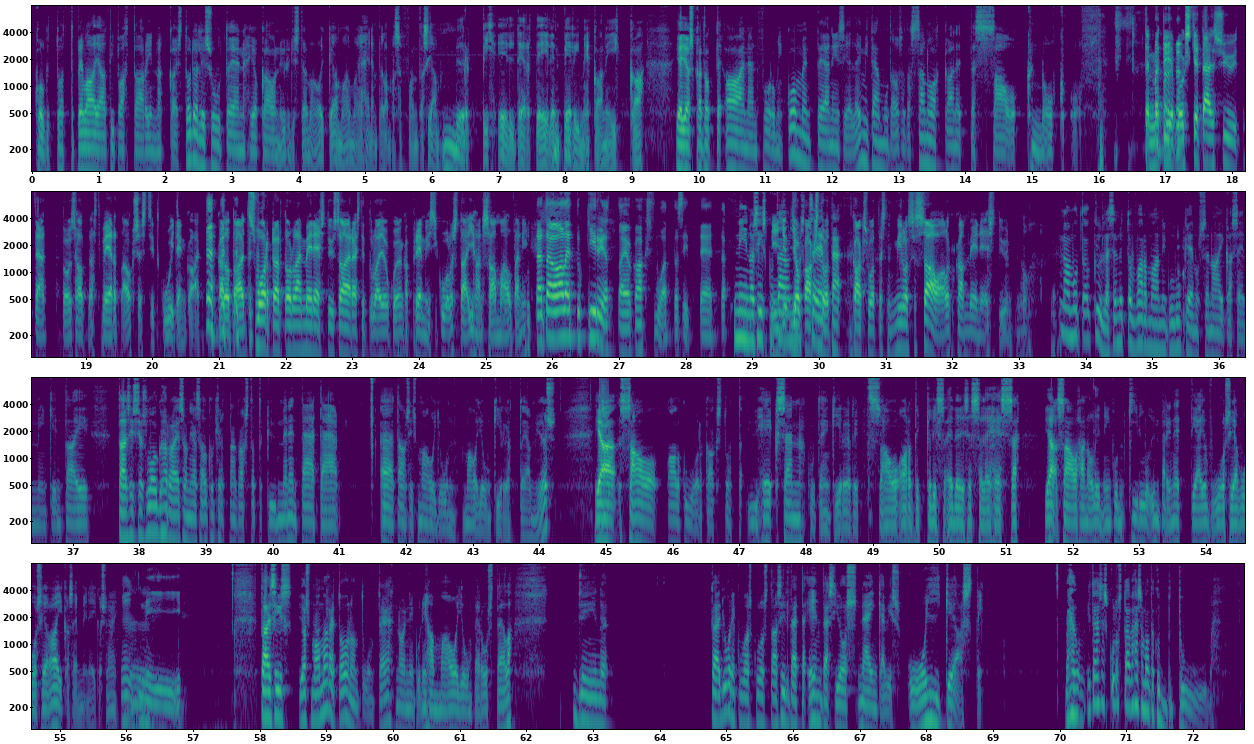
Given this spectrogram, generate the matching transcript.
30 000 pelaajaa tipahtaa rinnakkaistodellisuuteen, joka on yhdistelmä oikea maailma ja heidän pelaamansa fantasia mörppi Elder Teilen pelimekaniikkaa. Ja jos katsotte ANN-foorumin kommentteja, niin siellä ei mitään muuta osata sanoakaan, että Sao knock off. En mä tiedä, voiko ketään syyttää toisaalta tästä vertauksesta sitten kuitenkaan. Että katsotaan, että Sword Art Online menestyy sairaasti, tulee joku, jonka premissi kuulostaa ihan samalta. Niin... Tätä on alettu kirjoittaa jo kaksi vuotta sitten. Että... Niin, no siis kun niin, tämä on jo just 2000, se, että... kaksi vuotta sitten, milloin se saa alkokaan menestyä? No. No, mutta kyllä se nyt on varmaan niin kuin lukenut sen aikaisemminkin. Tai, tai siis jos Log Horizon ja se alkoi kirjoittaa 2010, tämä, tämä Tämä on siis Maojuun, Maojuun kirjoittaja myös. Ja Sao alkuvuonna 2009, kuten kirjoitit Sao-artikkelissa edellisessä lehdessä. Ja Saohan oli niin kuin killu ympäri nettiä jo vuosia vuosia aikaisemmin, eikös näin? Mm, niin. Tai siis, jos Mamare Tonon tuntee, noin niin kuin ihan Maojuun perusteella, niin tämä juonikuvaus kuulostaa siltä, että entäs jos näin kävisi oikeasti? Vähän, itse asiassa kuulostaa vähän samalta kuin Doom.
